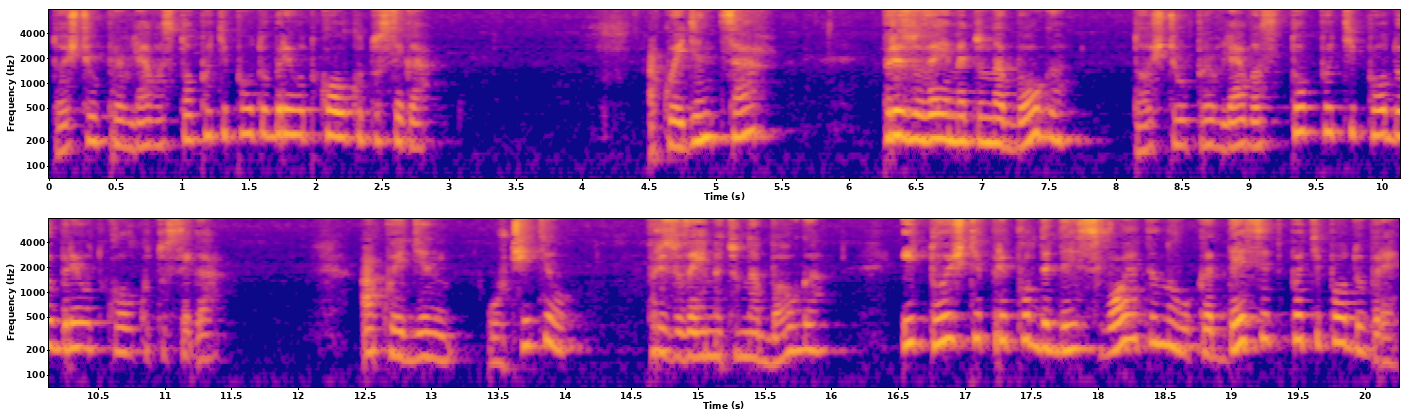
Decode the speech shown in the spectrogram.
той ще управлява сто пъти по-добре, отколкото сега. Ако един цар призове името на Бога, той ще управлява сто пъти по-добре, отколкото сега. Ако един учител призове името на Бога, и той ще преподаде своята наука 10 пъти по-добре,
